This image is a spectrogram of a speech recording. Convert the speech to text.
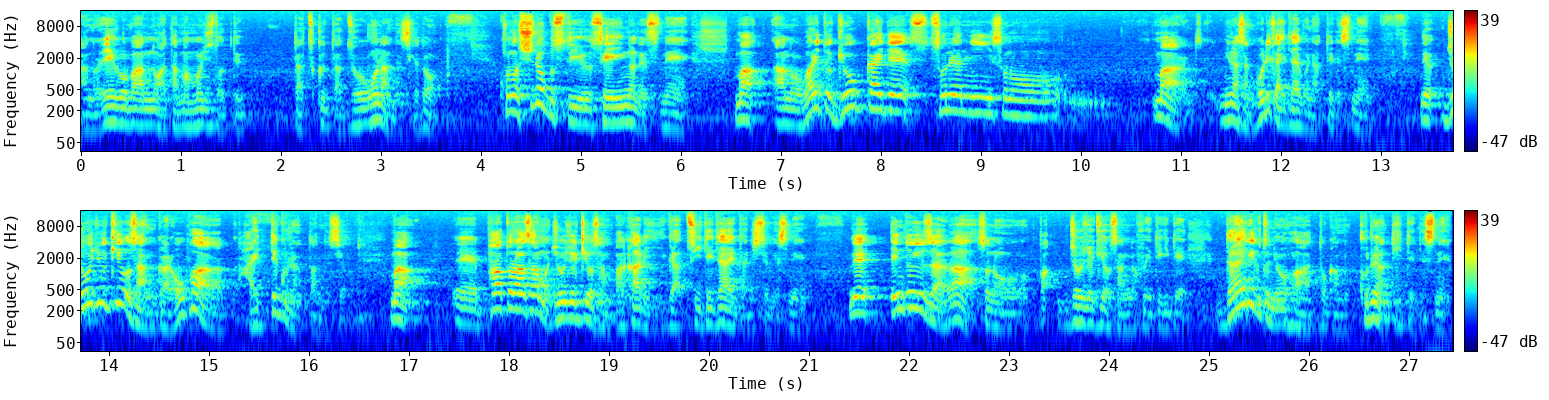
あの英語版の頭文字取って作った造語なんですけどこのシノブスという製品がですねまあ、あの割と業界でそれにそのまあ皆さんご理解いただくようになってですねで上場企業さんからオファーが入ってくるようになったんですよ。まあ、えー、パートナーさんも上場企業さんばかりがついていただいたりしてですねでエンドユーザーがその上場企業さんが増えてきてダイレクトにオファーとかも来るようになってきてですね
